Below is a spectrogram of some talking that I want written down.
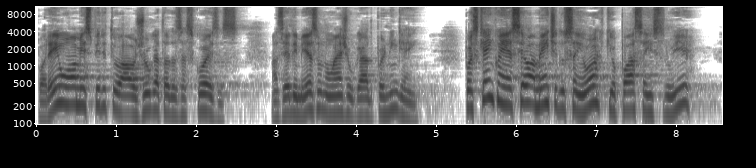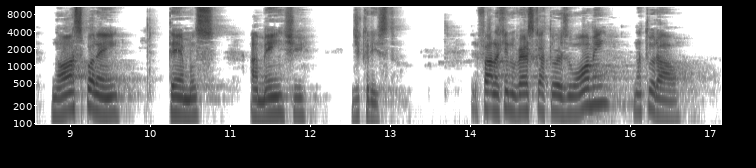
Porém, o homem espiritual julga todas as coisas, mas ele mesmo não é julgado por ninguém. Pois quem conheceu a mente do Senhor que o possa instruir? Nós, porém, temos a mente de Cristo. Ele fala aqui no verso 14: o homem natural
